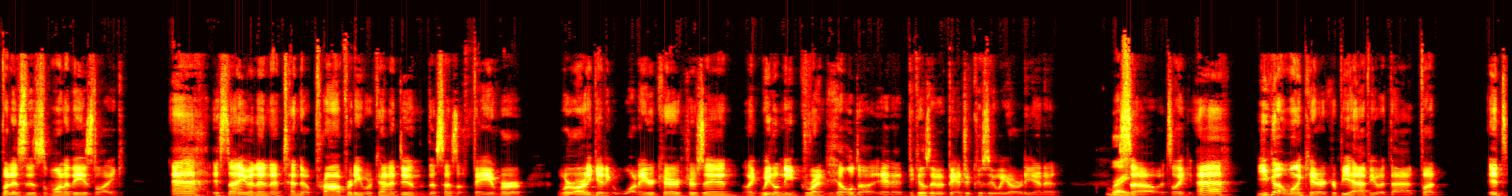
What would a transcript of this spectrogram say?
But it's just one of these like, eh, it's not even a Nintendo property. We're kind of doing this as a favor. We're already getting one of your characters in. Like we don't need Gruntilda in it because they have Banjo Kazooie already in it. right. So it's like, eh, you got one character, be happy with that. But it's,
